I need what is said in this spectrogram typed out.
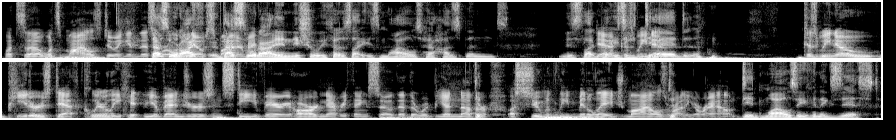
What's uh what's Miles doing in this? that's what I that's what I initially thought. It's like, is Miles her husband? It's like, Yeah, is he dead? because we know Peter's death clearly hit the Avengers and Steve very hard and everything, so that there would be another assumedly middle-aged Miles running around. Did Miles even exist?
